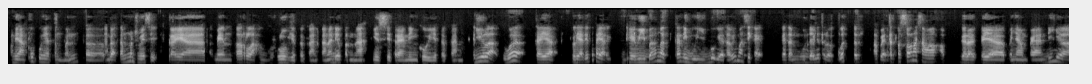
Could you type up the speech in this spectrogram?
Ini aku punya temen, eh, nggak temen sebenarnya sih, kayak mentor lah guru gitu kan, karena dia pernah isi trainingku gitu kan. Gila, gue kayak lihat itu kayak dewi banget kan ibu-ibu ya, tapi masih kayak kelihatan muda gitu loh. Gue ter, apa ya, terpesona sama gara- kayak penyampaian dia,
